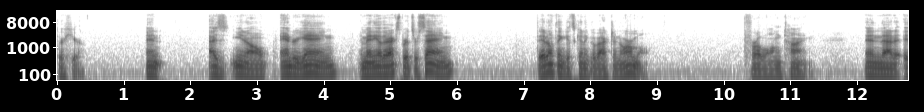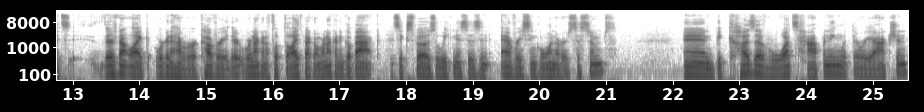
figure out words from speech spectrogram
They're here. And as you know, Andrew Yang and many other experts are saying, they don't think it's going to go back to normal for a long time. And that it's there's not like we're going to have a recovery. We're not going to flip the lights back on. We're not going to go back. It's exposed the weaknesses in every single one of our systems. And because of what's happening with the reaction,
